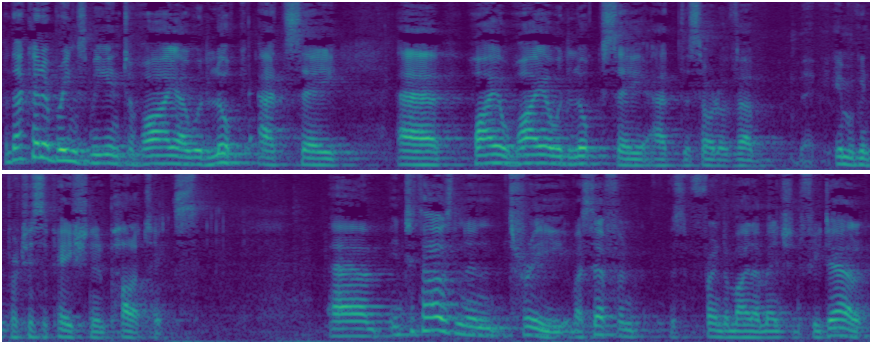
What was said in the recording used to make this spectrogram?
And that kind of brings me into why I would look at, say, uh, why, why I would look, say, at the sort of uh, immigrant participation in politics. Um, in 2003, myself and a friend of mine I mentioned, Fidel,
